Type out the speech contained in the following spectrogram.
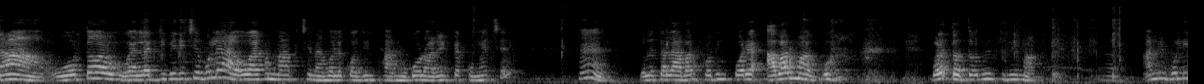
না, ও তো অ্যালার্জি বেরিয়েছে বলে ও এখন মাখছে না, বলে কদিন থামুক, ওর অনেকটা কমেছে। হ্যাঁ বলে তাহলে আবার কদিন পরে আবার মাখবো। বলে ততদিন তুমি মাখো আমি বলি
